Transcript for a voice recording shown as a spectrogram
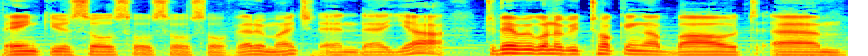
Thank you so, so, so, so very much. And uh, yeah, today we're going to be talking about um,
